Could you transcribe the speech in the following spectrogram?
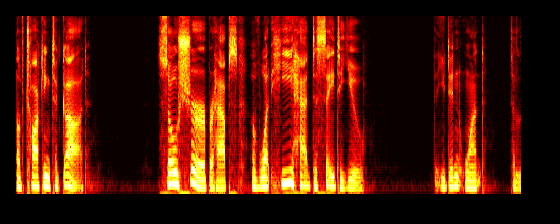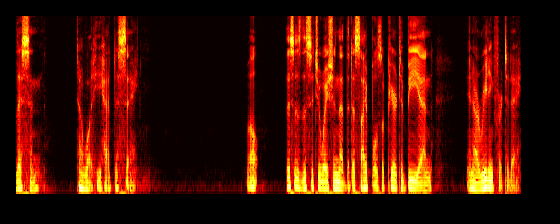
of talking to God, so sure perhaps of what He had to say to you that you didn't want to listen to what He had to say? Well, this is the situation that the disciples appear to be in in our reading for today.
